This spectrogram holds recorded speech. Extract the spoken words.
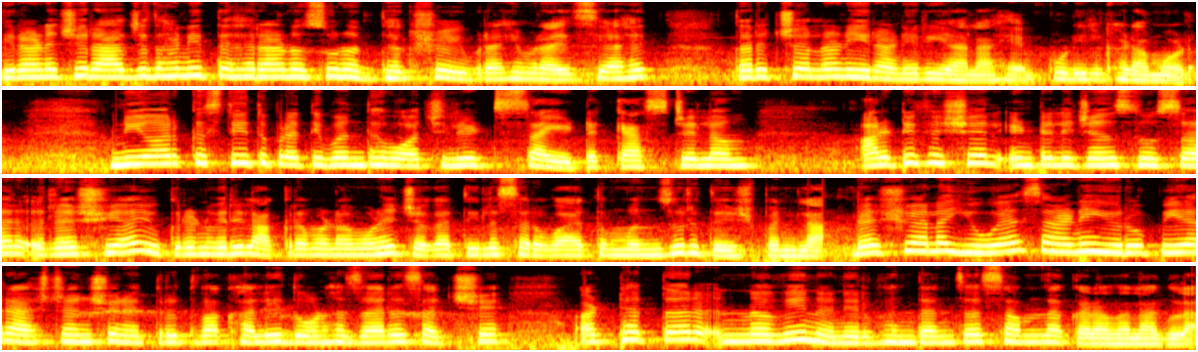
इराणची राजधानी तेहरान असून अध्यक्ष इब्राहिम राईसी आहेत तर चलन इराणी रियाल आहे. पुढील घडामोड. न्यूयॉर्क स्थित प्रतिबंध वॉचलिट साईट कॅस्टेलम आर्टिफिशियल इंटेलिजन्सनुसार रशिया युक्रेनवरील आक्रमणामुळे जगातील सर्वात मंजूर देश बनला. रशियाला युएस आणि युरोपीय राष्ट्रांच्या नेतृत्वाखाली दोन हजार सातशे अठ्याहत्तर नवीन निर्बंधांचा सामना करावा लागला.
